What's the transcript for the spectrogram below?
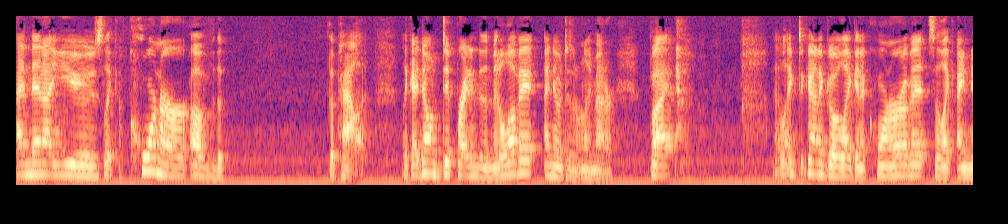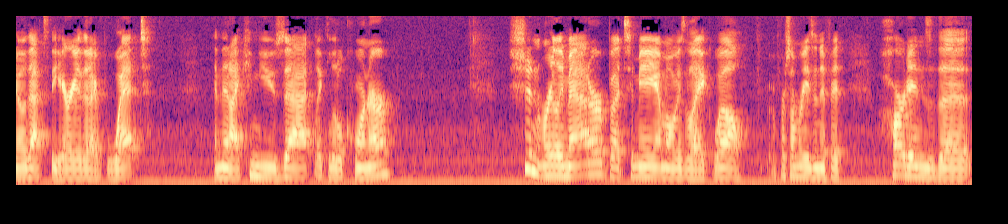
and then I use like a corner of the the palette. Like I don't dip right into the middle of it. I know it doesn't really matter, but I like to kind of go like in a corner of it. So like I know that's the area that I've wet and then I can use that like little corner. Shouldn't really matter, but to me, I'm always like, well, for some reason, if it hardens the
